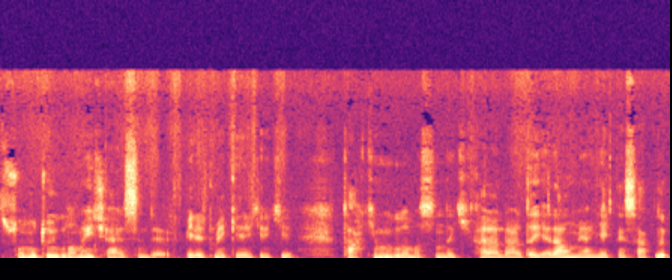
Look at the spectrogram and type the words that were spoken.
somut uygulama içerisinde belirtmek gerekir ki tahkim uygulamasındaki kararlarda yer almayan yeknesaklık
